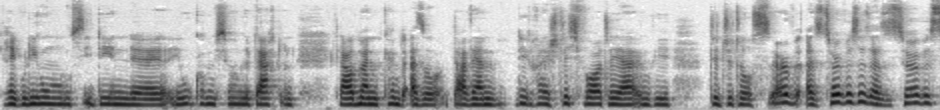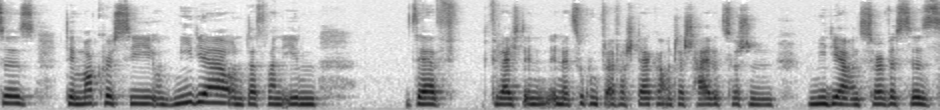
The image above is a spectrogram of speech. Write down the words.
die Regulierungsideen der EU-Kommission gedacht und glaube man könnte also da wären die drei Stichworte ja irgendwie Digital Serv also Services also Services Democracy und Media und dass man eben sehr vielleicht in, in der Zukunft einfach stärker unterscheidet zwischen Media und Services,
